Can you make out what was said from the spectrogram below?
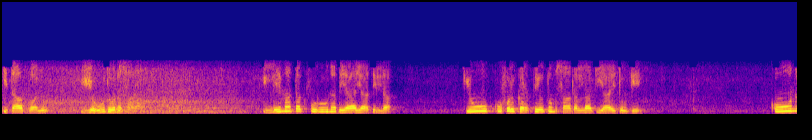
کتاب والو یہود و نصارہ لیما تک فرون بیا اللہ؟ کیوں کفر کرتے ہو تم ساتھ اللہ کی آیتوں کے؟ کون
